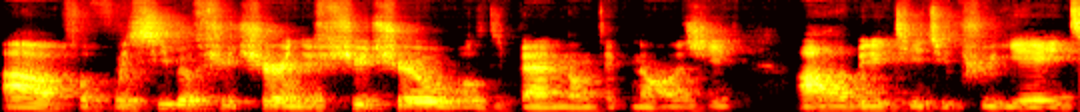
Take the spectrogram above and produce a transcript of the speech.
uh, for foreseeable future. In the future will depend on technology. our ability to create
